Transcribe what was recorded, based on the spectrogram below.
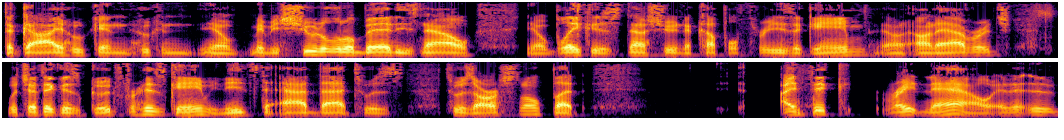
the guy who can, who can, you know, maybe shoot a little bit. He's now, you know, Blake is now shooting a couple threes a game on, on average, which I think is good for his game. He needs to add that to his, to his arsenal, but I think right now, and it,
